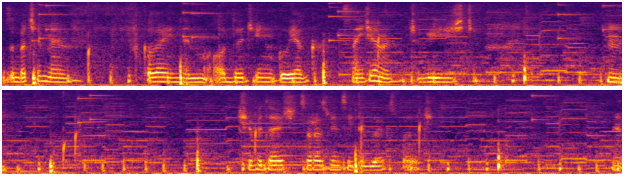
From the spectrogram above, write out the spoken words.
zobaczymy w, kolejnym odcinku, jak znajdziemy, oczywiście. Hmm. się wydaje, że coraz więcej tego expa leci. Nie.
